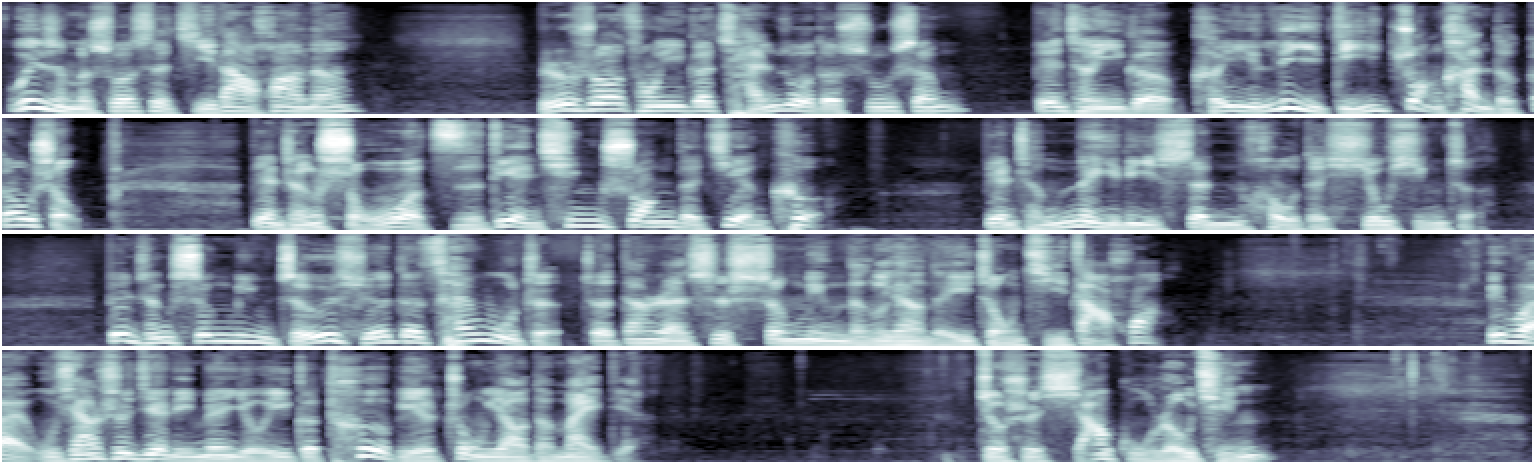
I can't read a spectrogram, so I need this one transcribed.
为什么说是极大化呢？比如说，从一个孱弱的书生变成一个可以力敌壮汉的高手，变成手握紫电青霜的剑客，变成内力深厚的修行者，变成生命哲学的参悟者，这当然是生命能量的一种极大化。另外，武侠世界里面有一个特别重要的卖点，就是侠骨柔情。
